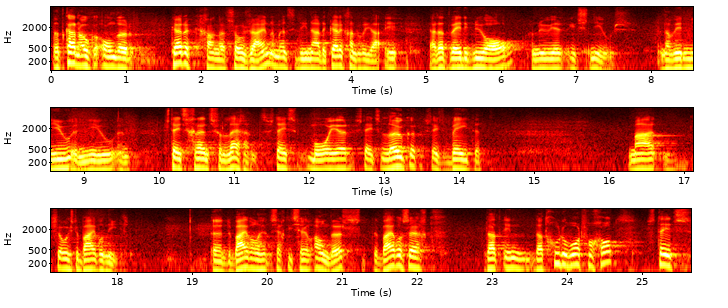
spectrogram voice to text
dat kan ook onder kerkgangers zo zijn. De mensen die naar de kerk gaan doen, ja, ja, dat weet ik nu al. En nu weer iets nieuws. En dan weer nieuw en nieuw en steeds grensverleggend. Steeds mooier, steeds leuker, steeds beter. Maar zo is de Bijbel niet. Eh, de Bijbel zegt iets heel anders. De Bijbel zegt dat in dat goede woord van God steeds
